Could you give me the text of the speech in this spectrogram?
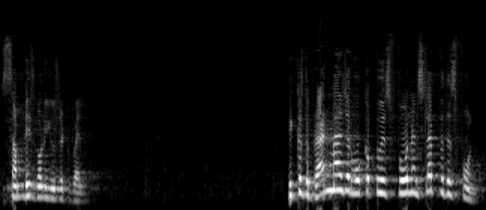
somebody's going to use it well? Because the brand manager woke up to his phone and slept with his phone.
